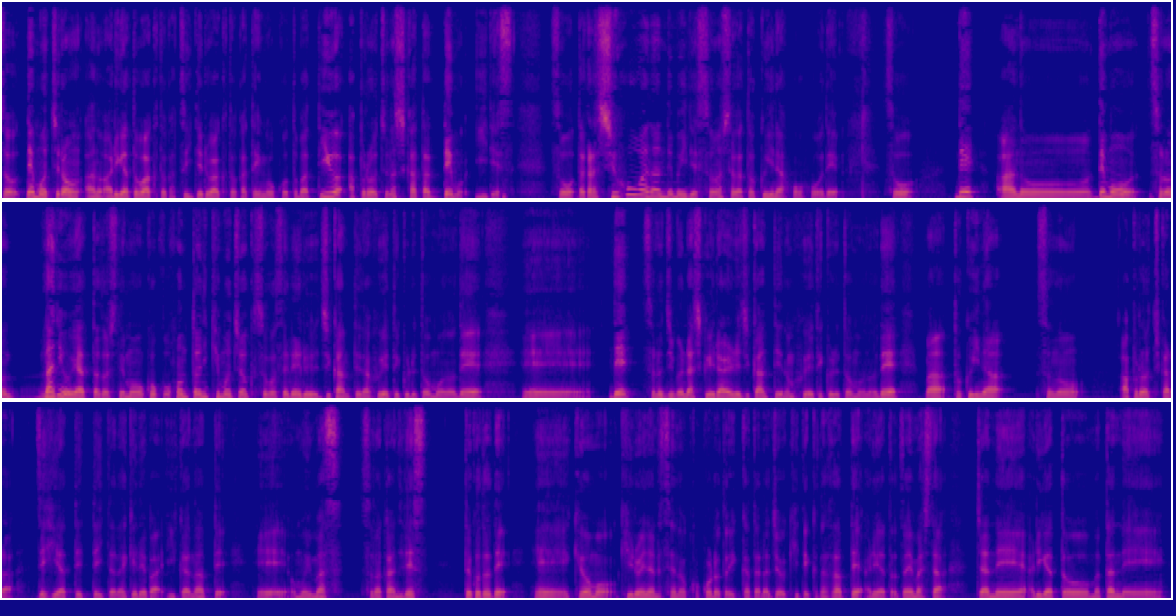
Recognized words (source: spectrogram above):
そう。で、もちろん、あの、ありがとうワークとかついてるワークとか天国言葉っていうアプローチの仕方でもいいです。そう。だから手法は何でもいいです。その人が得意な方法で。そう。で、あのー、でも、その、何をやったとしても、ここ、本当に気持ちよく過ごせれる時間っていうのは増えてくると思うので、えー、で、その自分らしくいられる時間っていうのも増えてくると思うので、まあ、得意な、その、アプローチからぜひやっていっていただければいいかなって、えー、思います。そんな感じです。ということで、えー、今日も黄色になる背の心と生き方ラジオを聴いてくださってありがとうございました。じゃあね、ありがとう、またね。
